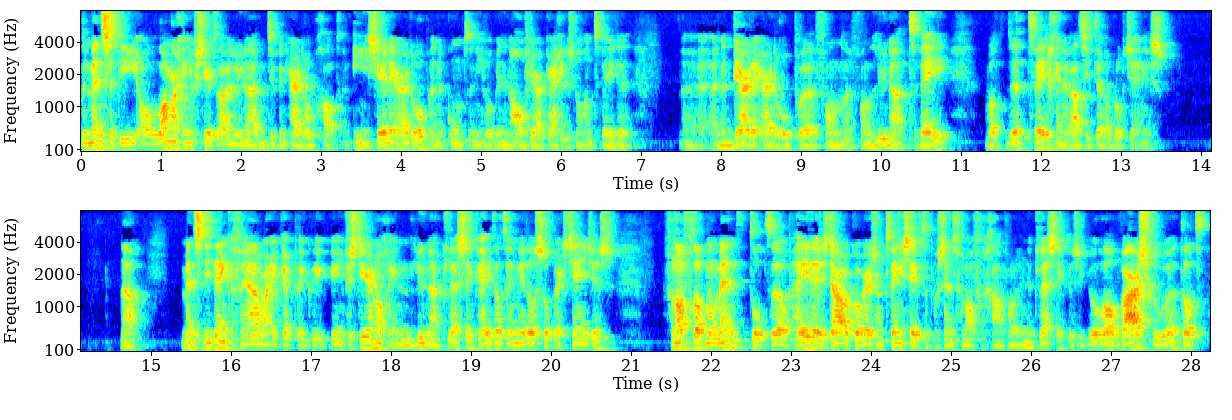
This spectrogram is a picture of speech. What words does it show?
de mensen die al langer geïnvesteerd waren in Luna hebben natuurlijk een airdrop gehad. Een initiële airdrop en er komt in ieder geval binnen een half jaar krijg je dus nog een tweede eh, en een derde airdrop uh, van, eh, van Luna 2, wat de tweede generatie Terra blockchain is. Nou, mensen die denken van ja, maar ik, heb, ik, ik investeer nog in Luna Classic, heet dat inmiddels op exchanges. Vanaf dat moment tot op heden is daar ook alweer zo'n 72% van afgegaan van Luna Classic. Dus ik wil wel waarschuwen dat,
